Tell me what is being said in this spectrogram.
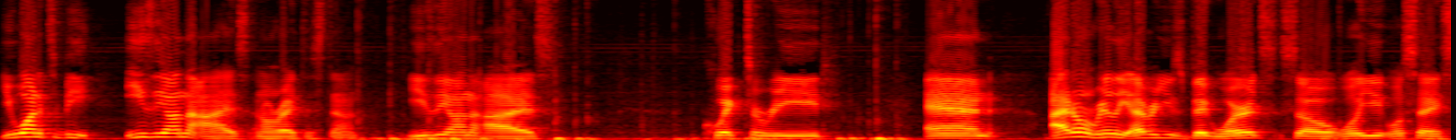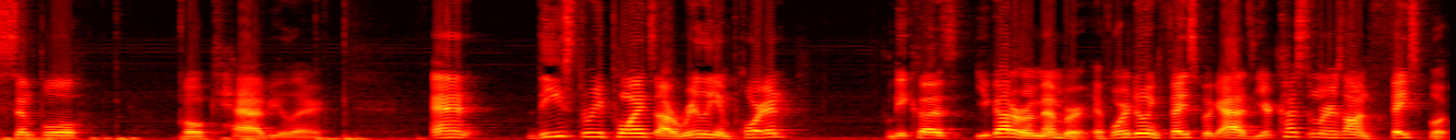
You want it to be easy on the eyes, and I'll write this down. Easy on the eyes, quick to read, and I don't really ever use big words, so we'll, we'll say simple vocabulary. And these three points are really important because you got to remember if we're doing Facebook ads, your customer is on Facebook.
